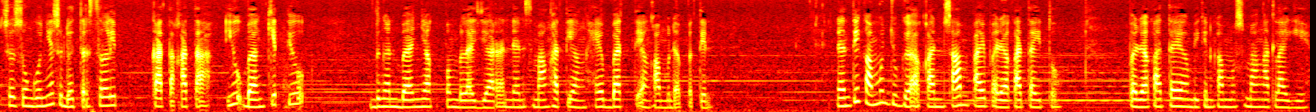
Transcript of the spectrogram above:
sesungguhnya sudah terselip kata-kata yuk bangkit yuk dengan banyak pembelajaran dan semangat yang hebat yang kamu dapetin nanti kamu juga akan sampai pada kata itu, pada kata yang bikin kamu semangat lagi.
